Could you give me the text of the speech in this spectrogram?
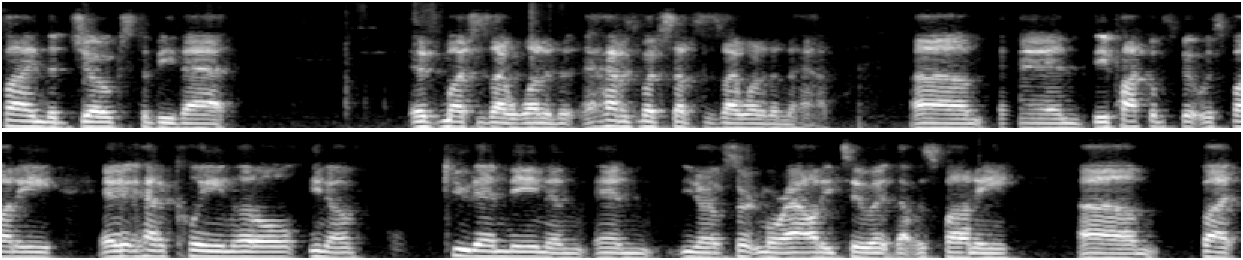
find the jokes to be that as much as I wanted to have as much substance as I wanted them to have. Um, and the apocalypse bit was funny, and it had a clean little, you know, cute ending, and and you know, certain morality to it that was funny. Um, but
